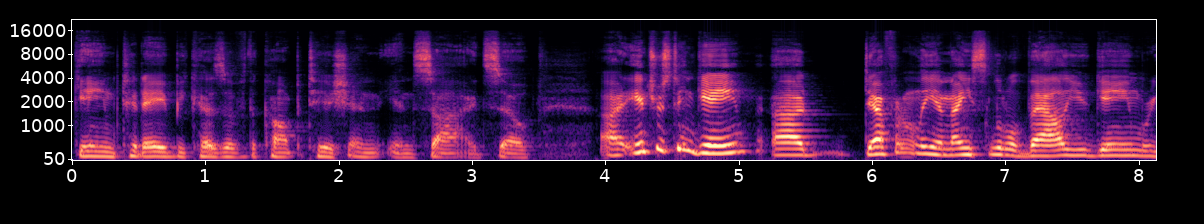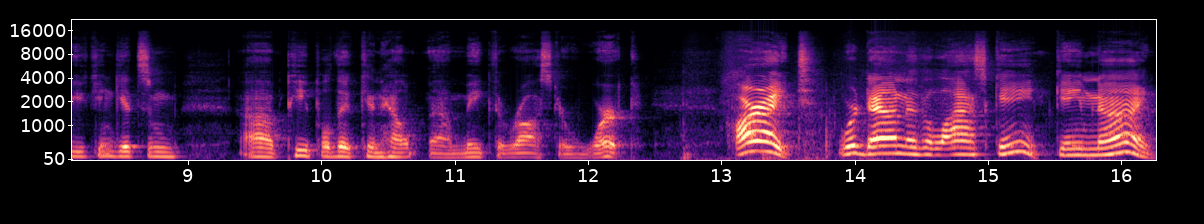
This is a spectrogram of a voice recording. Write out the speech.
game today because of the competition inside. So, uh, interesting game. Uh, definitely a nice little value game where you can get some uh, people that can help uh, make the roster work. All right, we're down to the last game, game nine.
